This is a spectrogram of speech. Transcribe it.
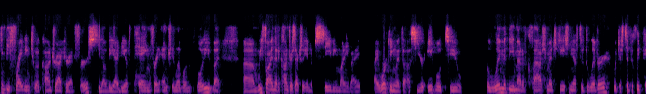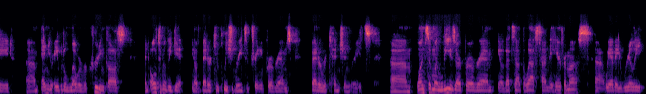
can be frightening to a contractor at first, you know, the idea of paying for an entry level employee, but um, we find that a contractor actually end up saving money by by working with us. You're able to limit the amount of classroom education you have to deliver, which is typically paid, um, and you're able to lower recruiting costs and ultimately get you know better completion rates of training programs, better retention rates. Um, once someone leaves our program, you know that's not the last time they hear from us. Uh, we have a really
